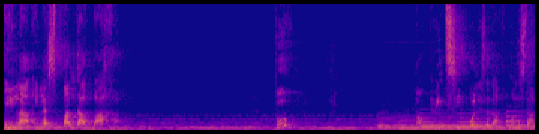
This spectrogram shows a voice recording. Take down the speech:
en la, en la espalda baja. ¿Tú? No, de 25 años de edad, ¿dónde está?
